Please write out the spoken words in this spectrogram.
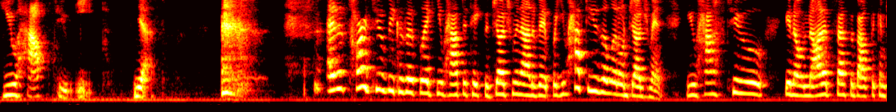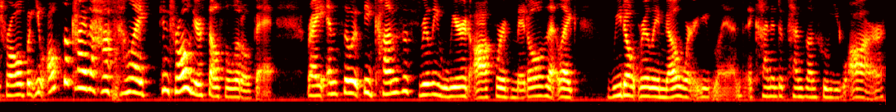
You have to eat. Yes. and it's hard too because it's like you have to take the judgment out of it, but you have to use a little judgment. You have to, you know, not obsess about the control, but you also kind of have to like control yourself a little bit, right? And so it becomes this really weird, awkward middle that like we don't really know where you land. It kind of depends on who you are.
